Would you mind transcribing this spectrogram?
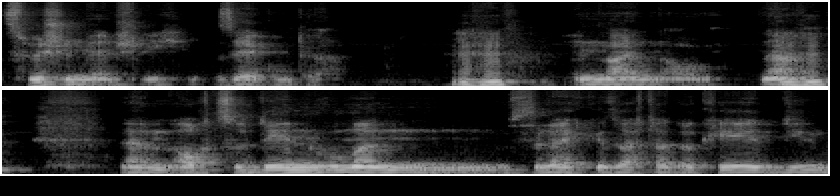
zwischenmenschlich sehr guter. Mhm. In meinen Augen. Ne? Mhm. Ähm, auch zu denen, wo man vielleicht gesagt hat, okay, die,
